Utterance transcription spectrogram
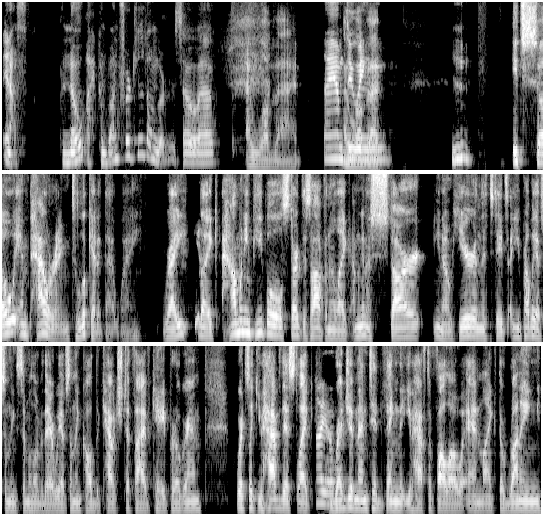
enough. No, I can run for a little longer. So uh, I love that. I am doing it's so empowering to look at it that way right like how many people start this off and they're like i'm going to start you know here in the states you probably have something similar over there we have something called the couch to 5k program where it's like you have this like oh, yeah. regimented thing that you have to follow and like the running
